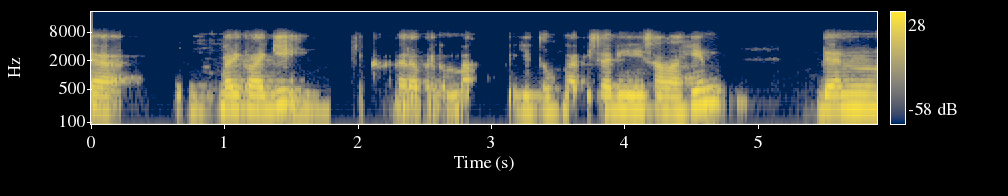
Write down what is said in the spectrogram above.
ya balik lagi kita negara berkembang gitu. Nggak bisa disalahin. Dan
